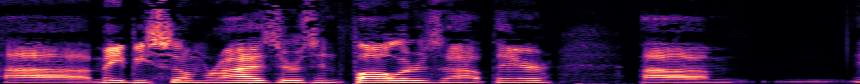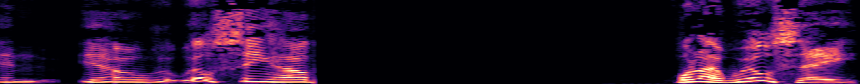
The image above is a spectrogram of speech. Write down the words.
Uh, maybe some risers and fallers out there. Um, and you know, we'll see how what I will say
